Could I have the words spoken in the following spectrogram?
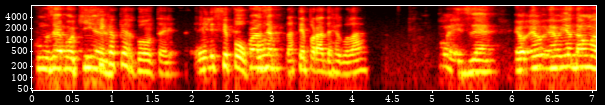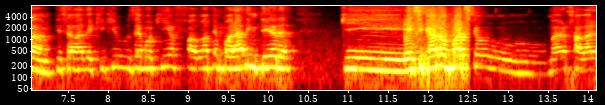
com o Zé Boquinha. E fica a pergunta: ele se poupou quase... na temporada regular? Pois é. Eu, eu, eu ia dar uma pincelada aqui que o Zé Boquinha falou a temporada inteira que esse cara não pode ser o maior salário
